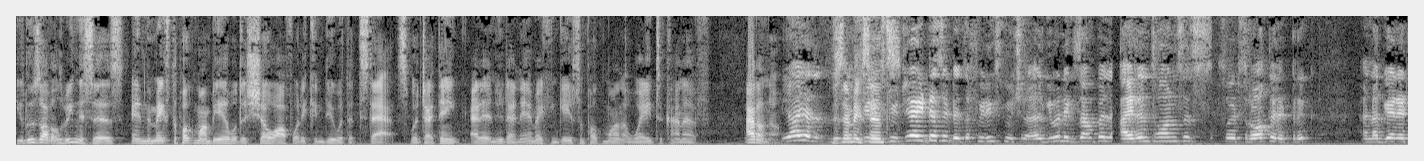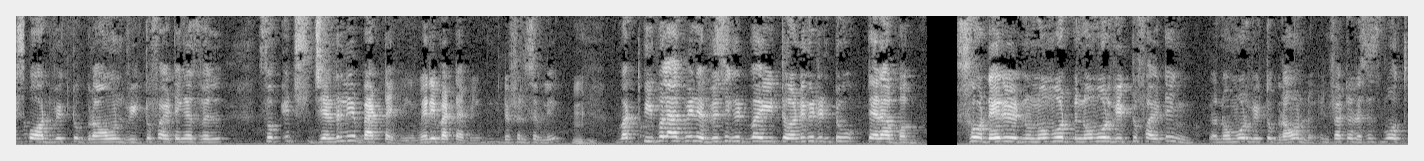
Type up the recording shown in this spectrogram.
you lose all those weaknesses, and it makes the Pokemon be able to show off what it can do with its stats, which I think added a new dynamic and gave some Pokemon a way to kind of. I don't know. Yeah, yeah. Does that make sense? Yeah, it does. It does. The feelings mutual. I'll give an example. Iron Thorns is so it's rock electric, and again it's quad weak to ground, weak to fighting as well. So it's generally a bad typing, very bad typing defensively. Mm-hmm. But people have been abusing it by turning it into Tera Bug. So there is no, no more, no more weak to fighting, no more weak to ground. In fact, it resists both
